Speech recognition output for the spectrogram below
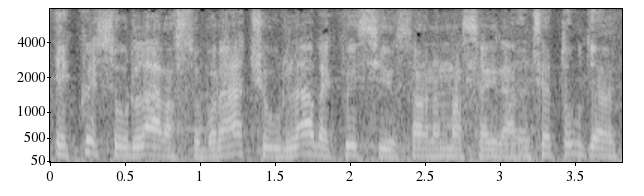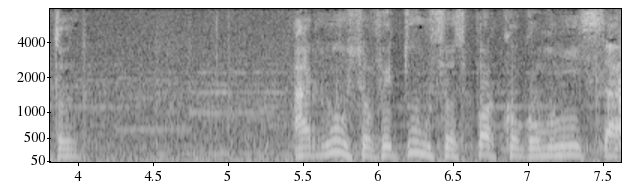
e questo urlava, sto poraccio urlava e questi lo stavano a massacrare. A un certo punto hanno detto arruso, fetuso, sporco comunista.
